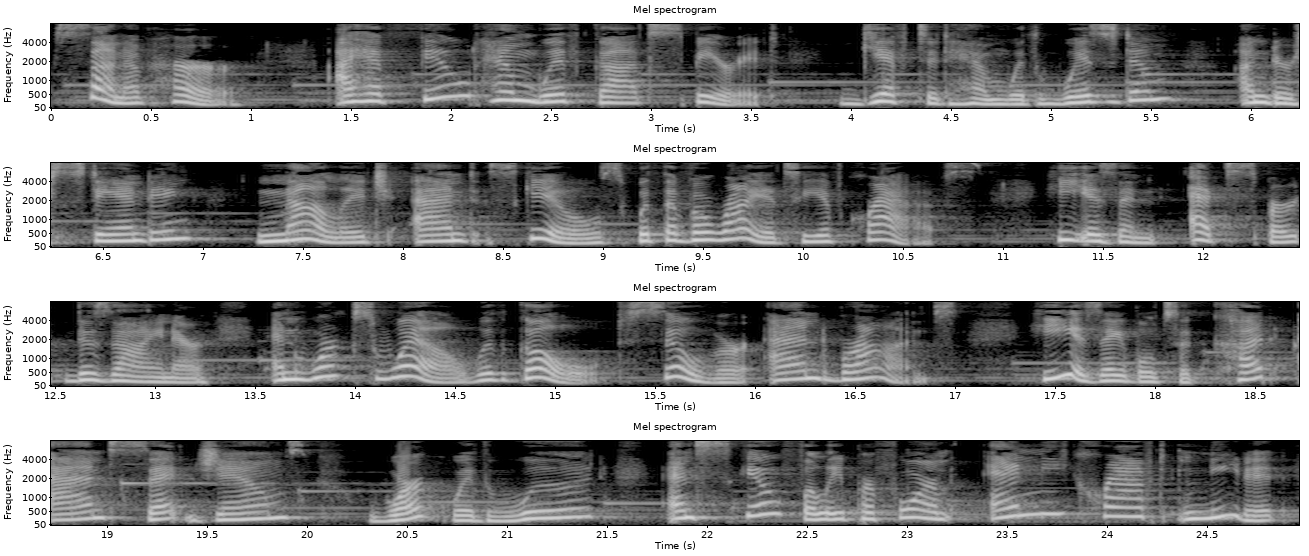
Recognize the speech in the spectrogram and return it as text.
son of Hur. I have filled him with God's Spirit, gifted him with wisdom, understanding, knowledge, and skills with a variety of crafts. He is an expert designer and works well with gold, silver, and bronze. He is able to cut and set gems, work with wood, and skillfully perform any craft needed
